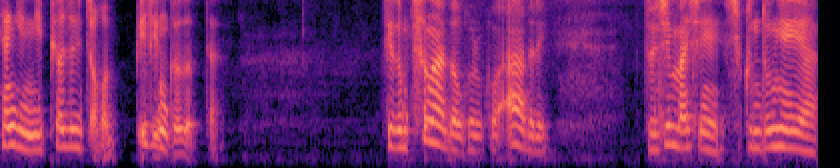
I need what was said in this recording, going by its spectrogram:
향기 네 표정이 조금 삐진 것 같다. 지금 청아도 그렇고 아들이 전신 맛이 시큰둥해야.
